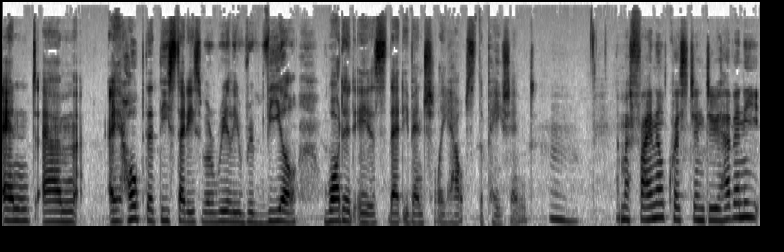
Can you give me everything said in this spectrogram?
And um, I hope that these studies will really reveal what it is that eventually helps the patient. Mm. And my final question Do you have any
